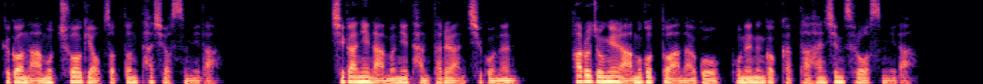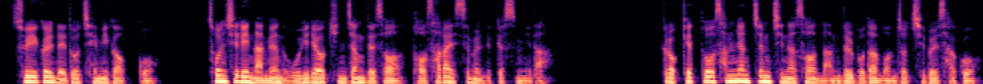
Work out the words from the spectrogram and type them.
그건 아무 추억이 없었던 탓이었습니다. 시간이 남으니 단타를 안 치고는 하루 종일 아무것도 안 하고 보내는 것 같아 한심스러웠습니다. 수익을 내도 재미가 없고 손실이 나면 오히려 긴장돼서 더 살아있음을 느꼈습니다. 그렇게 또 3년쯤 지나서 남들보다 먼저 집을 사고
